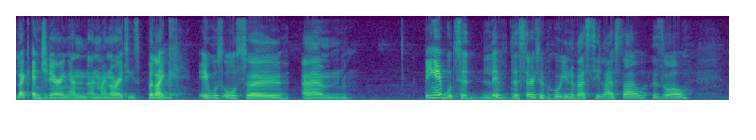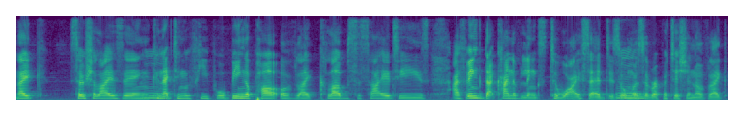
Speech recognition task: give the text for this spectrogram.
like engineering and, and minorities. But mm. like it was also um being able to live the stereotypical university lifestyle as well. Like socializing mm. connecting with people being a part of like clubs societies. I think that kind of links to what i said. Is almost a repetition of like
